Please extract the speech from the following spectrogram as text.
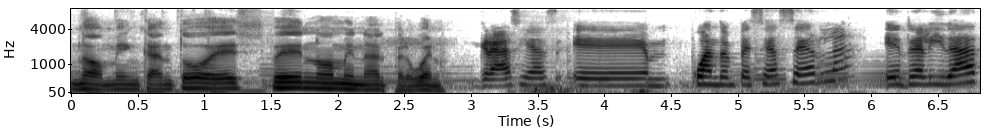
No, me encantó, es fenomenal, pero bueno. Gracias. Eh, cuando empecé a hacerla, en realidad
